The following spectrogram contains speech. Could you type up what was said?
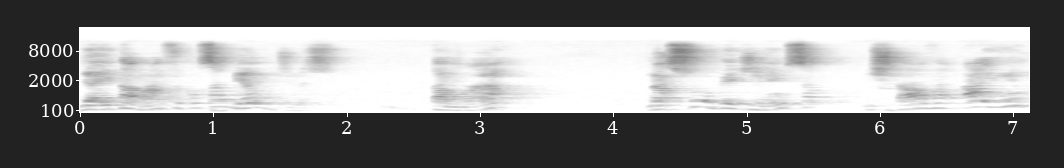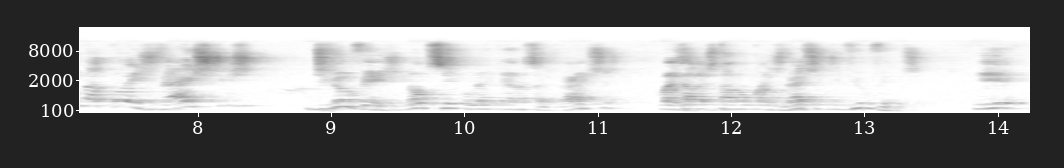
E aí Tamar ficou sabendo disso. Tamar, na sua obediência, estava ainda com as vestes de viuvez. Não sei como é que eram essas vestes, mas ela estava com as vestes de viuvez. E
